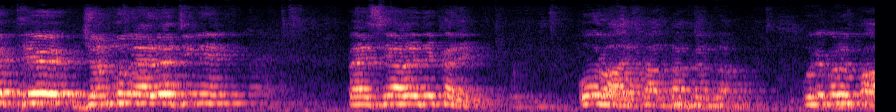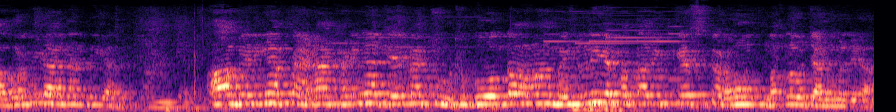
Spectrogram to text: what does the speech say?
ਇੱਥੇ ਜਨਮ ਲੈ ਲਿਆ ਜਿਹਨੇ ਪੈਸੇ ਵਾਲੇ ਦੇ ਘਰੇ, ਉਹ ਰਾਜ ਕਰਦਾ ਫਿਰਦਾ। ਉਹਦੇ ਕੋਲ ਪਾਵਰ ਵੀ ਆ ਜਾਂਦੀ ਆ। ਆ ਮੇਰੀਆਂ ਭੈਣਾਂ ਖੜੀਆਂ, ਜੇ ਮੈਂ ਝੂਠ ਬੋਲਦਾ ਹਾਂ, ਮੈਨੂੰ ਨਹੀਂ ਇਹ ਪਤਾ ਵੀ ਕਿਸ ਘਰੋਂ ਮਤਲਬ ਜਨਮ ਲਿਆ।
